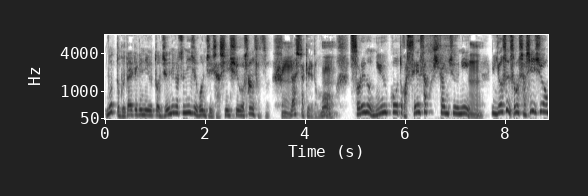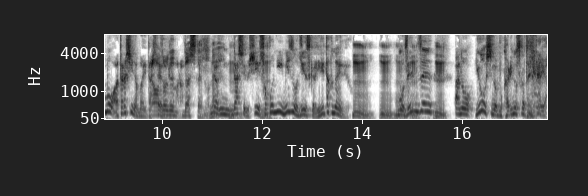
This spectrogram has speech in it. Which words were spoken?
もっと具体的に言うと、12月25日に写真集を3冊出したけれども、うん、それの入稿とか制作期間中に、要するにその写真集はもう新しい名前で出したいわけだから。出したいのね。出してるし、そこに水野仁介は入れたくないのよ。もう全然、あの、世を忍ぶ仮の姿じゃないや、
